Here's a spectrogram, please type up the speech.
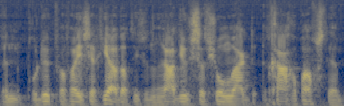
een product waarvan je zegt, ja, dat is een radiostation waar ik graag op afstem.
